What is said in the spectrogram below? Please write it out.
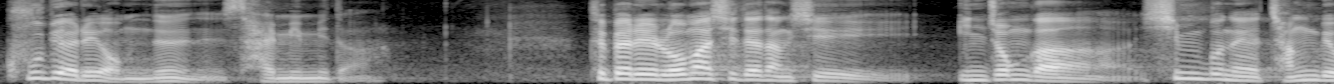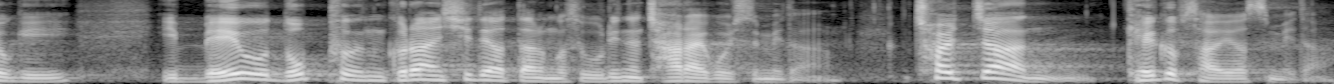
구별이 없는 삶입니다. 특별히 로마 시대 당시 인종과 신분의 장벽이 매우 높은 그러한 시대였다는 것을 우리는 잘 알고 있습니다. 철저한 계급 사회였습니다.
